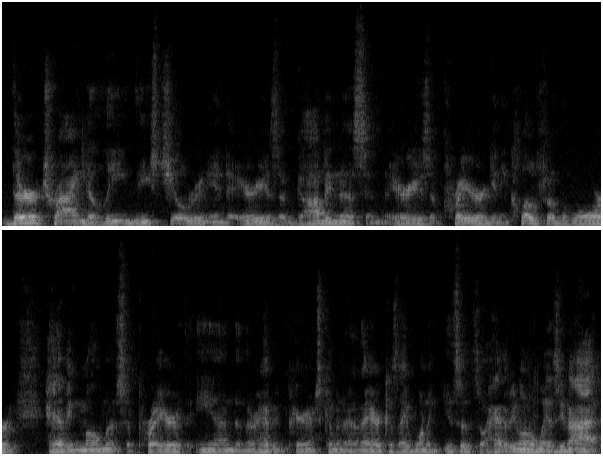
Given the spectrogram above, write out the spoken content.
they're trying to lead these children into areas of godliness and areas of prayer, getting closer to the Lord, having moments of prayer at the end, and they're having parents coming in there because they want to get so it's happening on a Wednesday night,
